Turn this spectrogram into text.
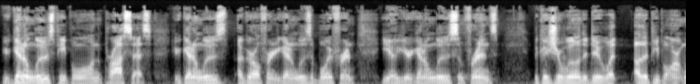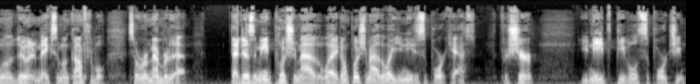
You're going to lose people on the process. You're going to lose a girlfriend. You're going to lose a boyfriend. You know, you're going to lose some friends because you're willing to do what other people aren't willing to do, and it makes them uncomfortable. So remember that. That doesn't mean push them out of the way. Don't push them out of the way. You need a support cast for sure. You need people to support you.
